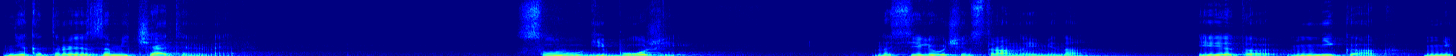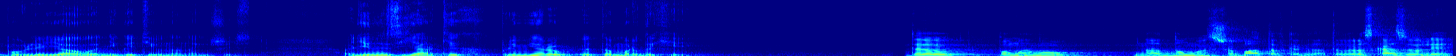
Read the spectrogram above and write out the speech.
некоторые замечательные слуги Божьи носили очень странные имена, и это никак не повлияло негативно на их жизнь. Один из ярких примеров – это Мордехей. Да, по-моему, на одном из шаббатов когда-то вы рассказывали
